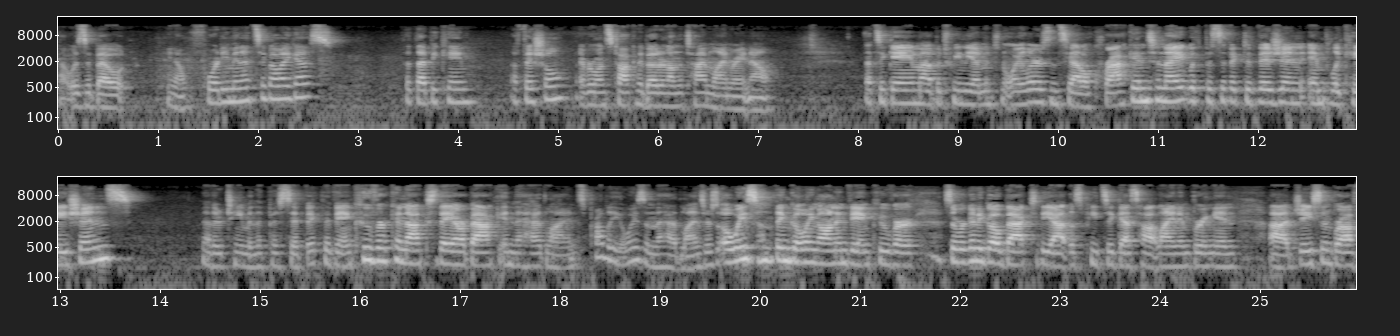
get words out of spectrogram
That was about, you know, 40 minutes ago, I guess that that became official. Everyone's talking about it on the timeline right now. That's a game uh, between the Edmonton Oilers and Seattle Kraken tonight with Pacific Division implications. Another team in the Pacific, the Vancouver Canucks, they are back in the headlines. Probably always in the headlines. There's always something going on in Vancouver. So we're going to go back to the Atlas Pizza guest hotline and bring in uh, Jason Brough,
